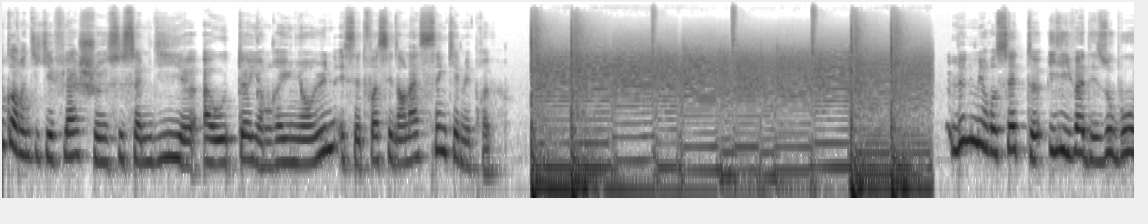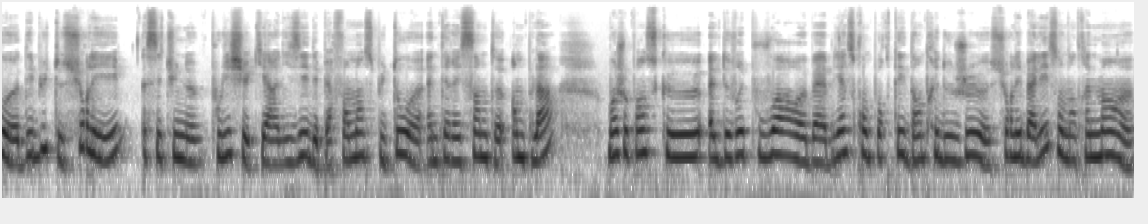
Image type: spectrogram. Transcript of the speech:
Encore un ticket flash euh, ce samedi euh, à Hauteuil en réunion 1 et cette fois c'est dans la cinquième épreuve. Le numéro 7, Il y va des obos, euh, débute sur les haies. C'est une pouliche qui a réalisé des performances plutôt intéressantes en plat. Moi, je pense qu'elle devrait pouvoir bah, bien se comporter d'entrée de jeu sur les balais. Son entraînement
